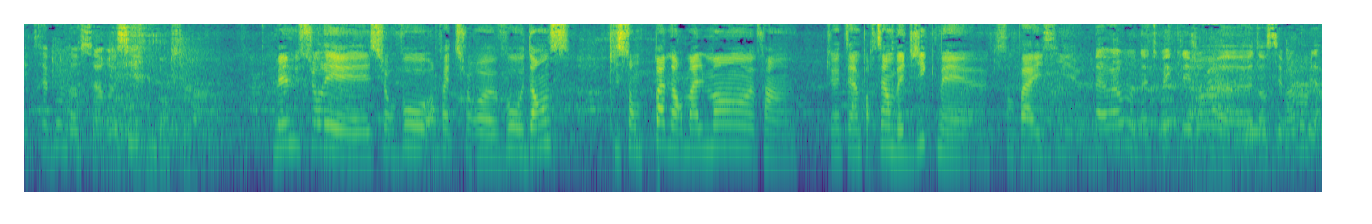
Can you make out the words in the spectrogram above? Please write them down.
Et très aussi. Bons danseurs. Même sur les, sur vos, en fait, sur euh, vos danses qui sont pas normalement, enfin, qui ont été importées en Belgique, mais euh, qui sont pas ici. euh. Bah ouais, on a trouvé que les gens euh, dansaient vraiment bien.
